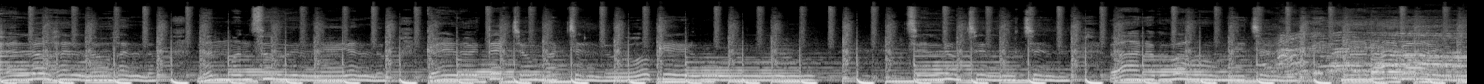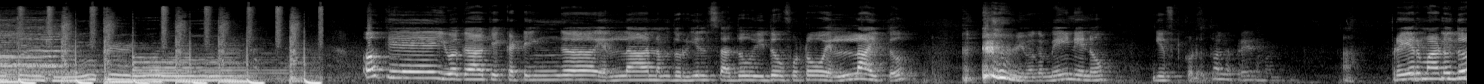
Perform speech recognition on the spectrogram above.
ಹಲೋ ಹಲೋ ಹಲೋ ನನ್ ಮನ್ಸು ಕೇಕ್ ಕಟ್ಟಿಂಗ್ ಎಲ್ಲ ನಮ್ಮದು ರೀಲ್ಸ್ ಅದು ಇದು ಫೋಟೋ ಎಲ್ಲ ಆಯಿತು. ಇವಾಗ ಮೇಯ್ನ್ ಏನು ಗಿಫ್ಟ್ ಕೊಡೋದು. ಹಾಂ ಪ್ರೇಯರ್ ಮಾಡೋದು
